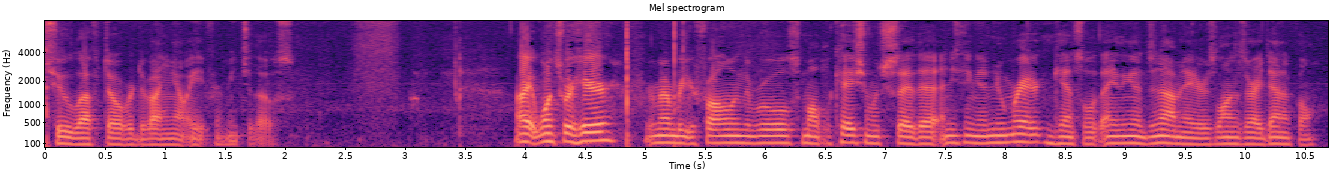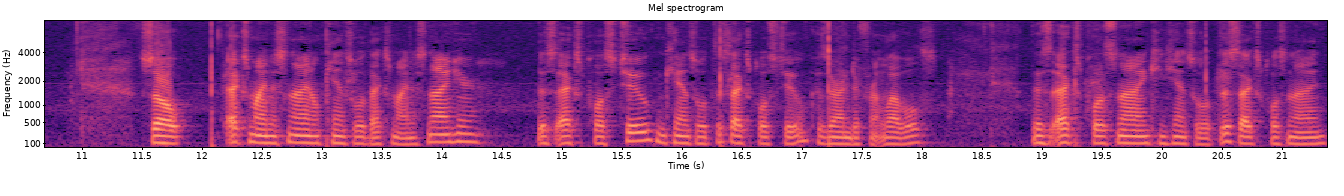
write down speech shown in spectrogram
2 left over, dividing out 8 from each of those. Alright, once we're here, remember you're following the rules of multiplication, which say that anything in the numerator can cancel with anything in the denominator as long as they're identical. So, x minus 9 will cancel with x minus 9 here. This x plus 2 can cancel with this x plus 2 because they're on different levels. This x plus 9 can cancel with this x plus 9.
